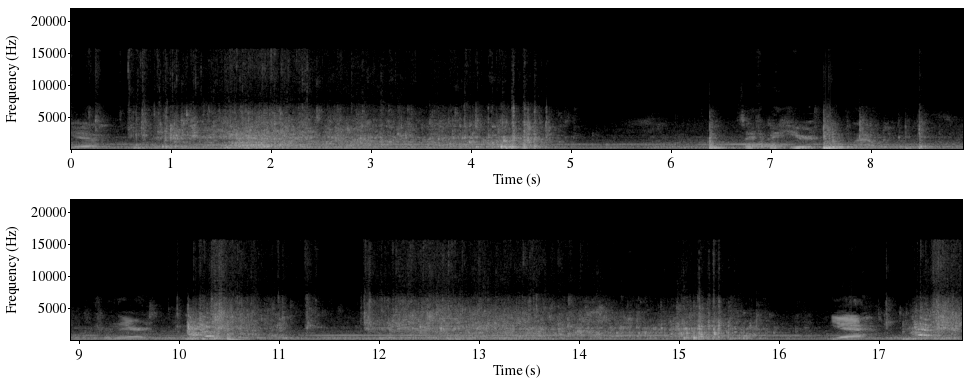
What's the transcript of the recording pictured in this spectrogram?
Yeah. See if I can hear it loud from there. Yeah.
